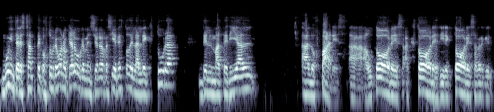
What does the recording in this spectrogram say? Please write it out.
muy interesante costumbre, bueno, que algo que mencioné recién, esto de la lectura del material a los pares, a autores, actores, directores, a ver qué.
